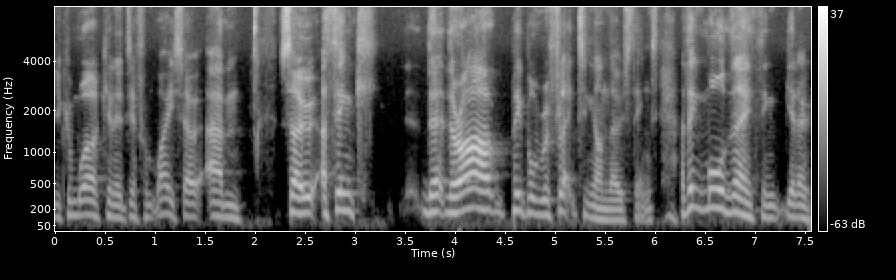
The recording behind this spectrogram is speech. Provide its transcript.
you can work in a different way. So um so I think there, there are people reflecting on those things. I think more than anything, you know,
